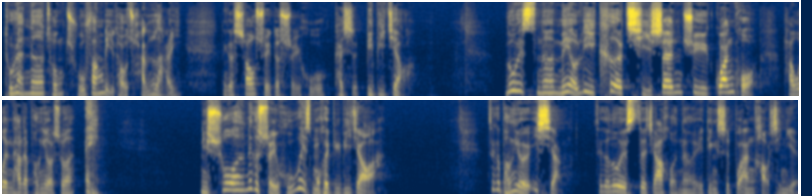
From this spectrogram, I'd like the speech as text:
突然呢，从厨房里头传来。那个烧水的水壶开始哔哔叫，路易斯呢，没有立刻起身去关火，他问他的朋友说：“哎，你说那个水壶为什么会哔哔叫啊？”这个朋友一想，这个路易斯这家伙呢，一定是不安好心眼，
